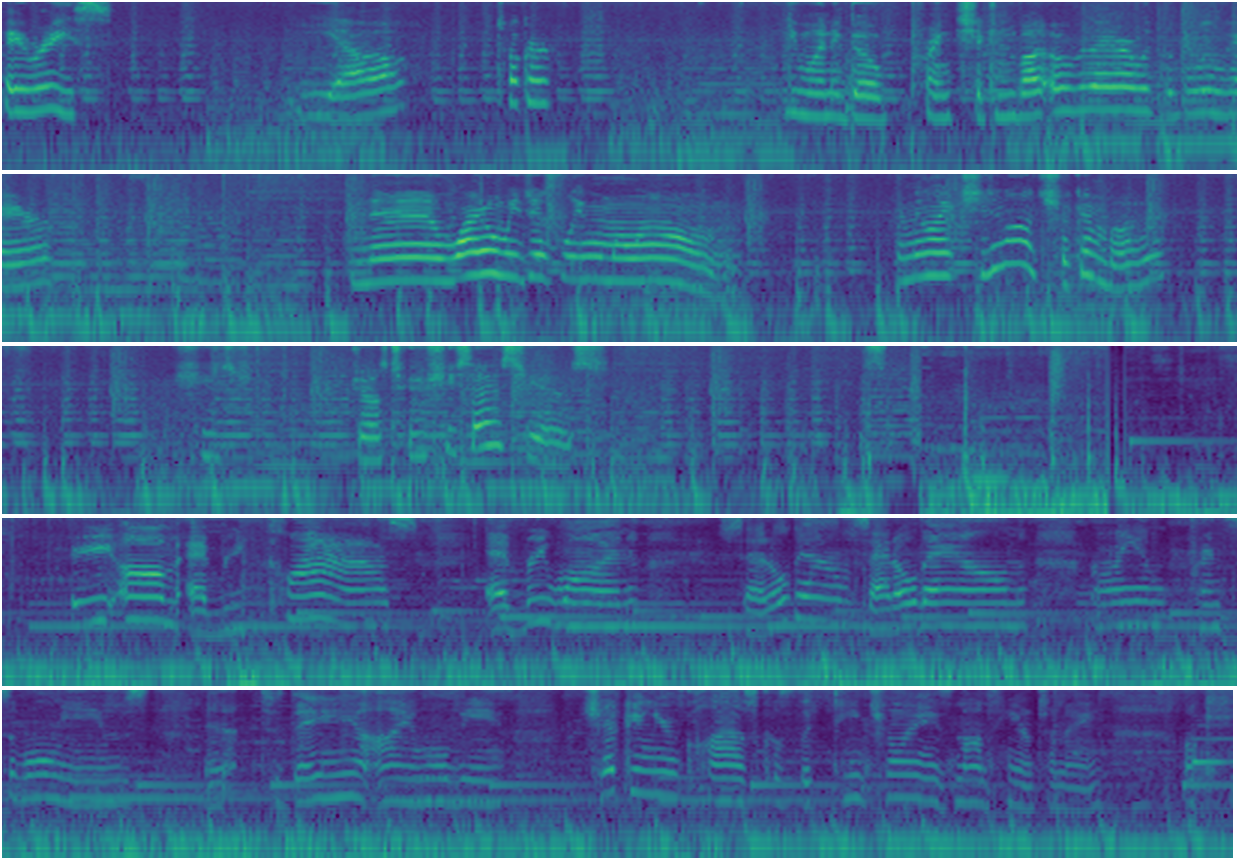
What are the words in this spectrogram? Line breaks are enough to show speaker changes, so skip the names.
Hey, Reese. Yeah, Tucker? You want to go prank Chicken Butt over there with the blue hair? Nah, why don't we just leave him alone? I mean, like, she's not Chicken Butt. She's just who she says she is.
Hey, um, every class, everyone, settle down, settle down. I am Principal Memes, and today I will be checking your class because the teacher is not here today. Okay?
